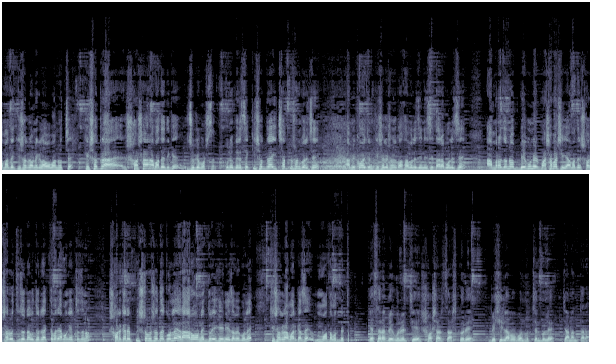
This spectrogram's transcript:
আমাদের কৃষকরা অনেক লাভবান হচ্ছে। কৃষকরা শশা আবাদের দিকে ঝুঁকে পড়ছে। গুণে বেড়েছে। কৃষকরা ইচ্ছা পোষণ করেছে। আমি কয়েকজন কৃষকের সঙ্গে কথা বলে জেনেছি। তারা বলেছে, আমরা যেন বেগুনের পাশাপাশি আমাদের শশার ঐতিহ্যটা ধরে রাখতে পারি এবং এটা যেন সরকারের পৃষ্ঠপোষকতা করলে এরা আরও অনেক দূর এগিয়ে নিয়ে যাবে বলে কৃষকরা আমার কাছে মতামত ব্যক্ত এছাড়া বেগুনের চেয়ে শশার চাষ করে বেশি লাভবান হচ্ছেন বলে জানান তারা।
